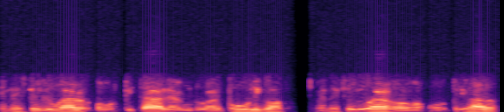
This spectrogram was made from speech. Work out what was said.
en ese lugar o hospital, algún lugar público, en ese lugar o, privado.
